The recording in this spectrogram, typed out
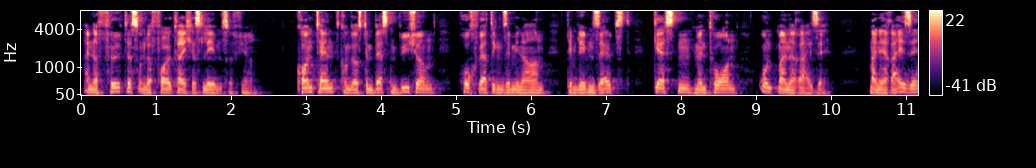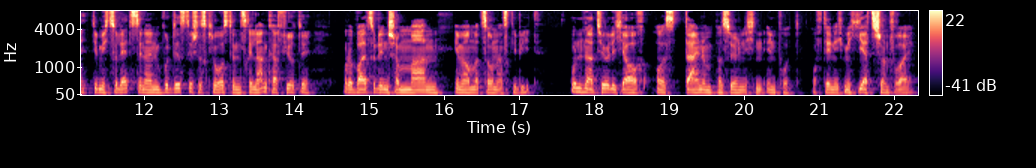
ein erfülltes und erfolgreiches Leben zu führen. Content kommt aus den besten Büchern, hochwertigen Seminaren, dem Leben selbst, Gästen, Mentoren und meiner Reise. Meine Reise, die mich zuletzt in ein buddhistisches Kloster in Sri Lanka führte oder bald zu den Schamanen im Amazonasgebiet. Und natürlich auch aus deinem persönlichen Input, auf den ich mich jetzt schon freue.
